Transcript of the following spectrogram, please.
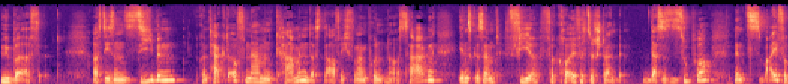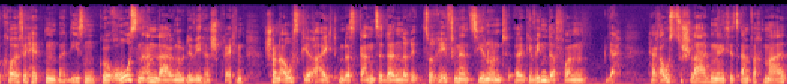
übererfüllt. Aus diesen sieben Kontaktaufnahmen kamen, das darf ich von meinem Kunden aus sagen, insgesamt vier Verkäufe zustande. Das ist super, denn zwei Verkäufe hätten bei diesen großen Anlagen, über die wir hier sprechen, schon ausgereicht, um das Ganze dann re zu refinanzieren und äh, Gewinn davon ja, herauszuschlagen, nenne ich es jetzt einfach mal.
